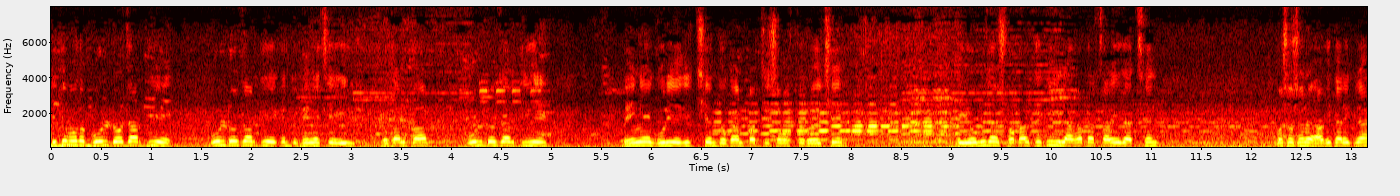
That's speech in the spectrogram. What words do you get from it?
রীতিমতো বুলডোজার দিয়ে বুলডোজার দিয়ে কিন্তু ভেঙেছে এই দোকানপাট। বুলডোজার দিয়ে ভেঙে ঘুরিয়ে দিচ্ছেন দোকানপাট যে সমস্ত রয়েছে। এই অভিযান সকাল থেকেই লাগাতার চালিয়ে যাচ্ছেন প্রশাসনের আধিকারিকরা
